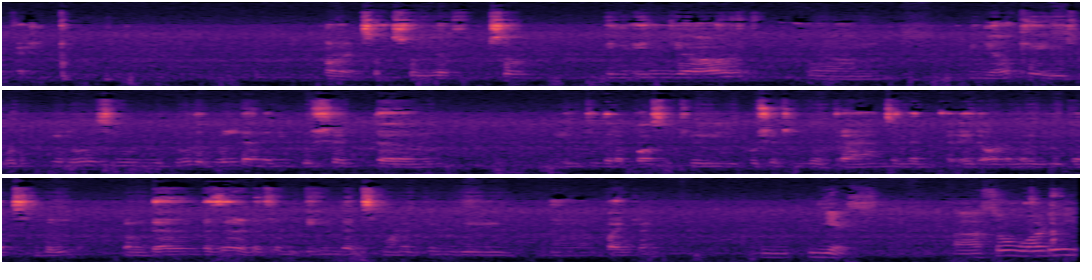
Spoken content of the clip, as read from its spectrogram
Okay. All right. So, so you have so in in your um, in your case, what you do is you, you do the build and then you push it um, into the repository. You push it into branch, and then it automatically gets built. From there, is there a different team that's monitoring the uh, pipeline? Mm, Yes. Uh, so what do we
